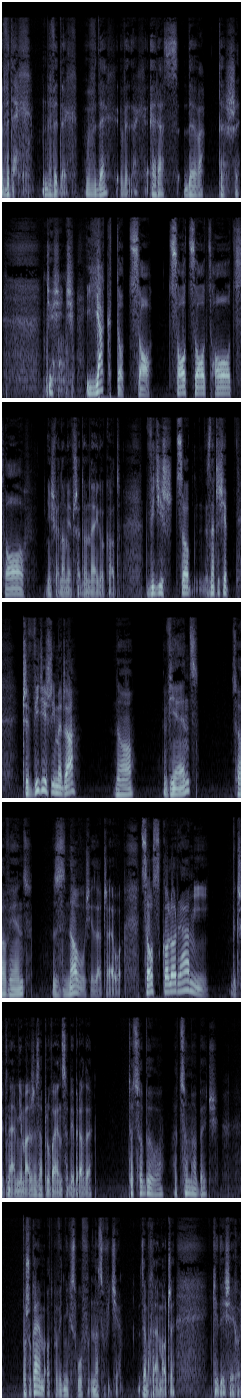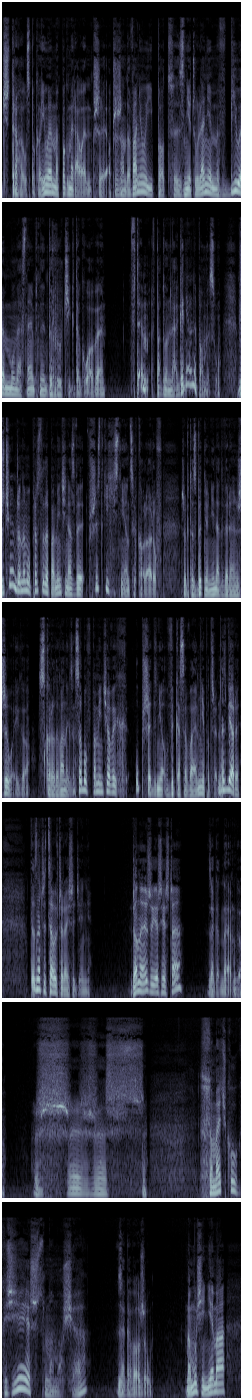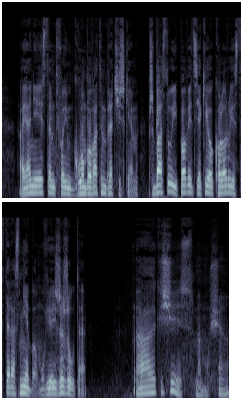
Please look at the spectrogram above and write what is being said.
Wdech, wydech, wdech, wydech. Raz, dwa, trzy, dziesięć. Jak to co? Co, co, co, co? Nieświadomie wszedłem na jego kod. Widzisz, co... Znaczy się... Czy widzisz imedża? No. Więc? Co więc? Znowu się zaczęło. Co z kolorami? Wykrzyknąłem niemalże, zapluwając sobie brodę. To co było? A co ma być? Poszukałem odpowiednich słów na suficie. Zamknąłem oczy. Kiedy się choć trochę uspokoiłem, pogmerałem przy oprzyrządowaniu i pod znieczuleniem wbiłem mu następny drucik do głowy. Wtem wpadłem na genialny pomysł. Wrzuciłem Johnemu prosto do pamięci nazwy wszystkich istniejących kolorów. Żeby to zbytnio nie nadwyrężyło jego skorodowanych zasobów pamięciowych, uprzednio wykasowałem niepotrzebne zbiory. To znaczy cały wczorajszy dzień. Johnny, żyjesz jeszcze? Zagadnąłem go. Tomeczku, gdzie jest mamusia? Zagaworzył. Mamusi nie ma, a ja nie jestem twoim głąbowatym braciszkiem. Przybastuj i powiedz, jakiego koloru jest teraz niebo. Mówiłeś, że żółte. A gdzie jest mamusia?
